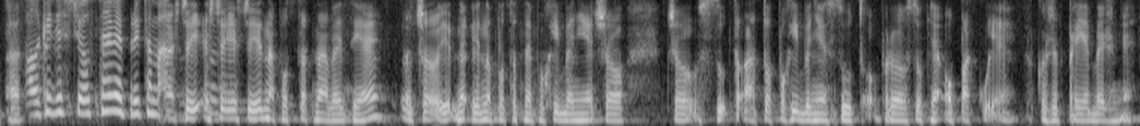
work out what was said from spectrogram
A, Ale keď ešte ostaneme pri tom... a ešte, ešte, ešte jedna podstatná vec je, čo, jedno, jedno podstatné pochybenie, čo, čo to, a to pochybenie súd prvého stupňa opakuje, akože priebežne.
